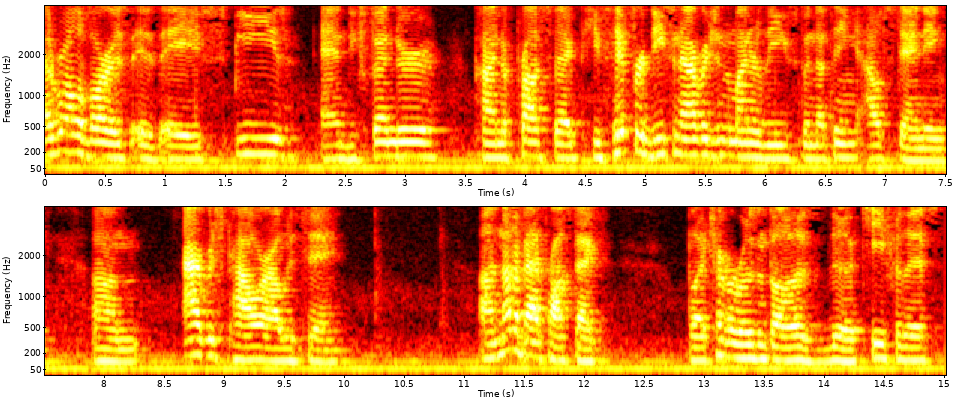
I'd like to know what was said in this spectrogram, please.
Edward Olivares is a speed and defender kind of prospect. He's hit for decent average in the minor leagues, but nothing outstanding. Um, average power, I would say. Uh, not a bad prospect, but Trevor Rosenthal is the key for this.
